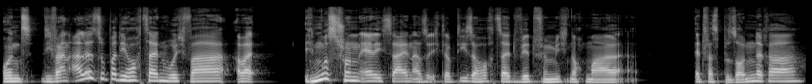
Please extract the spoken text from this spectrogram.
Und die waren alle super, die Hochzeiten, wo ich war, aber ich muss schon ehrlich sein, also ich glaube, diese Hochzeit wird für mich noch mal etwas besonderer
